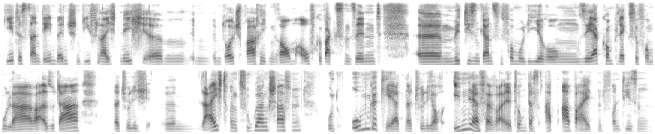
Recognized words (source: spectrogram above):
geht es dann den Menschen, die vielleicht nicht ähm, im, im, deutschsprachigen Raum aufgewachsen sind, ähm, mit diesen ganzen Formulierungen, sehr komplexe Formulare. Also da natürlich ähm, leichteren Zugang schaffen und umgekehrt natürlich auch in der Verwaltung das Abarbeiten von diesen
